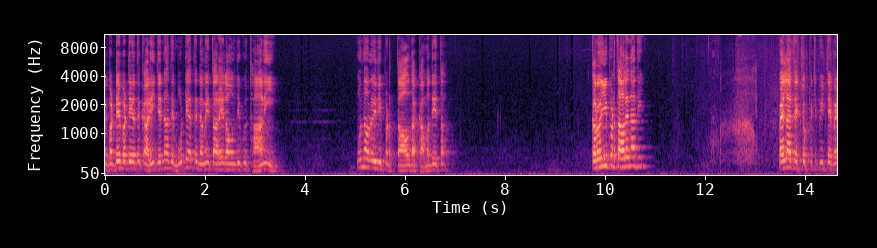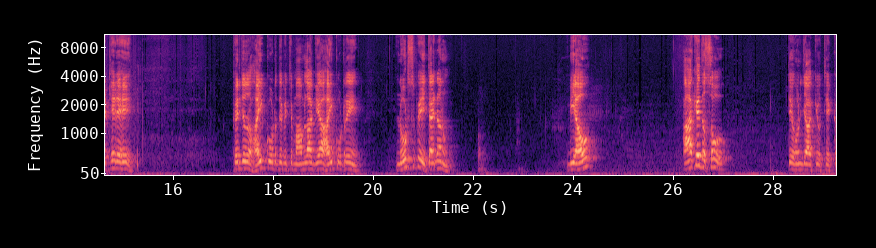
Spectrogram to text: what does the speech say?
ਤੇ ਵੱਡੇ ਵੱਡੇ ਅਧਿਕਾਰੀ ਜਿਨ੍ਹਾਂ ਦੇ ਮੋਢਿਆਂ ਤੇ ਨਵੇਂ ਤਾਰੇ ਲਾਉਣ ਦੀ ਕੋਈ ਥਾਂ ਨਹੀਂ, ਉਹਨਾਂ ਨੂੰ ਇਹਦੀ ਪੜਤਾਲ ਦਾ ਕੰਮ ਦੇਤਾ। ਕਰੋ ਜੀ ਪੜਤਾਲ ਇਹਨਾਂ ਦੀ। ਪਹਿਲਾਂ ਤੇ ਚੁੱਪ ਚਪੀਤੇ ਬੈਠੇ ਰਹੇ। ਫਿਰ ਜਦੋਂ ਹਾਈ ਕੋਰਟ ਦੇ ਵਿੱਚ ਮਾਮਲਾ ਗਿਆ, ਹਾਈ ਕੋਰਟ ਨੇ ਨੋਟਿਸ ਭੇਜਤਾ ਇਹਨਾਂ ਨੂੰ ਵੀ ਆਓ, ਆ ਕੇ ਦੱਸੋ ਤੇ ਹੁਣ ਜਾ ਕੇ ਉੱਥੇ ਇੱਕ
